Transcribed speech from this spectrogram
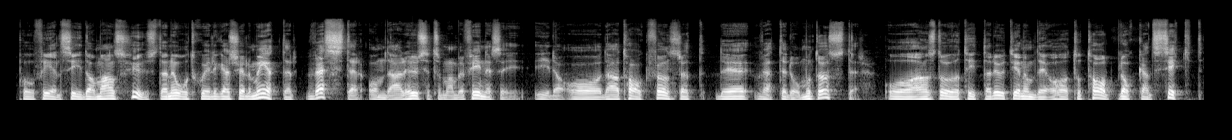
på fel sida om hans hus. Den är åtskilliga kilometer väster om det här huset som han befinner sig i då. Och det här takfönstret det vetter då mot öster. Och han står och tittar ut genom det och har totalt blockad sikt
